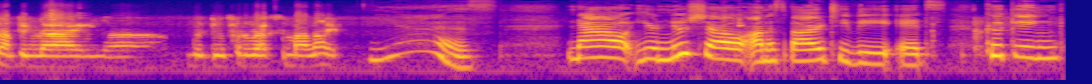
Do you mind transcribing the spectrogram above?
something that I uh, would do for the rest of my life. Yes. Now, your new show on Aspire TV, it's cooking.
